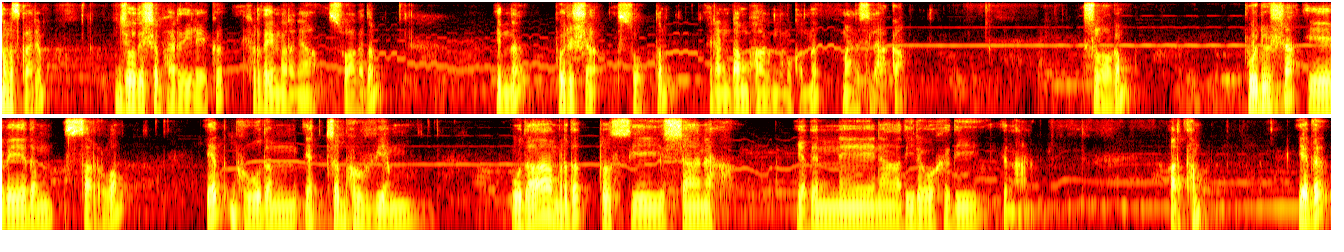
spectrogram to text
നമസ്കാരം. ജ്യോതിഷ ഭാരതിയിലേക്ക് ഹൃദയം നിറഞ്ഞ സ്വാഗതം. ഇന്ന് പുരുഷ സൂക്തം രണ്ടാം ഭാഗം നമുക്കൊന്ന് മനസ്സിലാക്കാം. ശ്ലോകം പുരുഷ ഏവേദം സർവം യത് ഭൂതം യച്ച ഭവ്യം ഉദാമൃതത്വസ്യൈശാന യതന്നേനാതിരോഹതി എന്നാണ്. അർത്ഥം യത്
